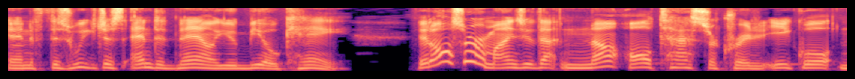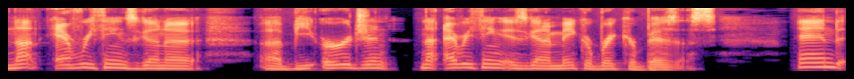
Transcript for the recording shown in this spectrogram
and if this week just ended now you'd be okay it also reminds you that not all tasks are created equal. Not everything's going to uh, be urgent. Not everything is going to make or break your business. And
